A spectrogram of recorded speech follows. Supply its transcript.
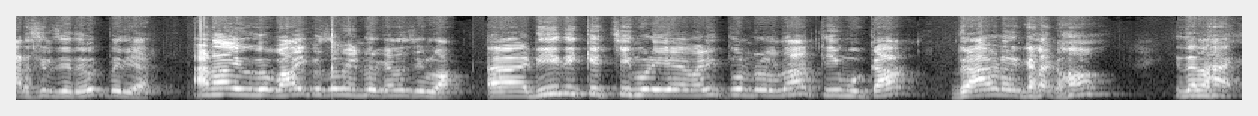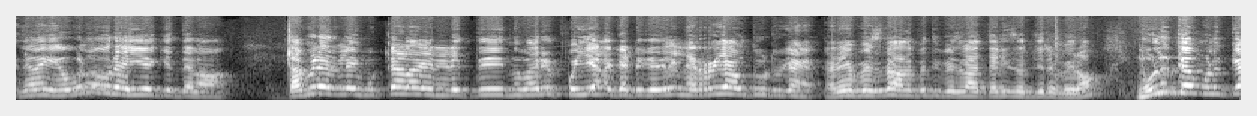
அரசியல் செய்தவர் பெரியார். ஆனால் இவங்க வாய்க்குசம் இன்னொரு கதை சொல்லுவான். நீதி கட்சியினுடைய வழித்தோன்றல் தான் திமுக திராவிடர் கழகம் இதெல்லாம் இதெல்லாம் எவ்வளோ ஒரு ஐயோக்கியத்தனம். தமிழர்களை முட்டாளாக நினைத்து இந்த மாதிரி பொய்யான கட்டுக்கதைகளை நிறைய அவுத்து விட்டுருக்காங்க. நிறைய பேசுகிறோம் அதை பற்றி பேசலாம். தனி சப்ஜெக்டாக போயிடும் முழுக்க முழுக்க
